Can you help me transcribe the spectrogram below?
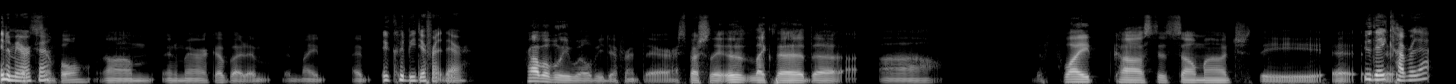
In America, simple um, in America, but it, it might it could be different there. probably will be different there, especially uh, like the the uh, the flight cost is so much. The uh, Do they the- cover that?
